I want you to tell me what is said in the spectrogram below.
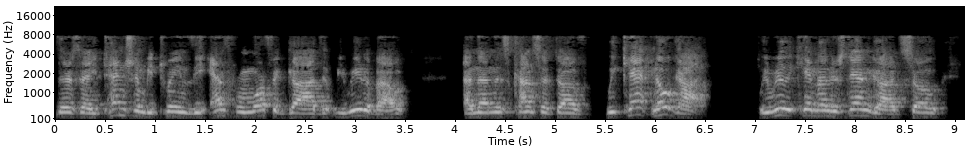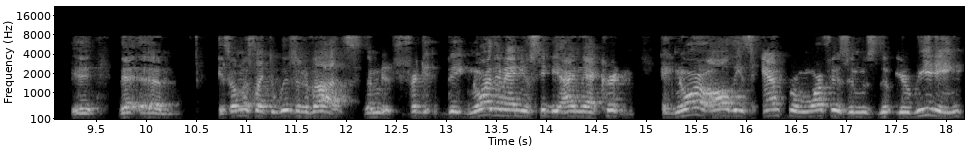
there's a tension between the anthropomorphic God that we read about, and then this concept of we can't know God, we really can't understand God, so it, the, um, it's almost like the Wizard of Oz. The, forget, ignore the man you see behind that curtain. Ignore all these anthropomorphisms that you're reading.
